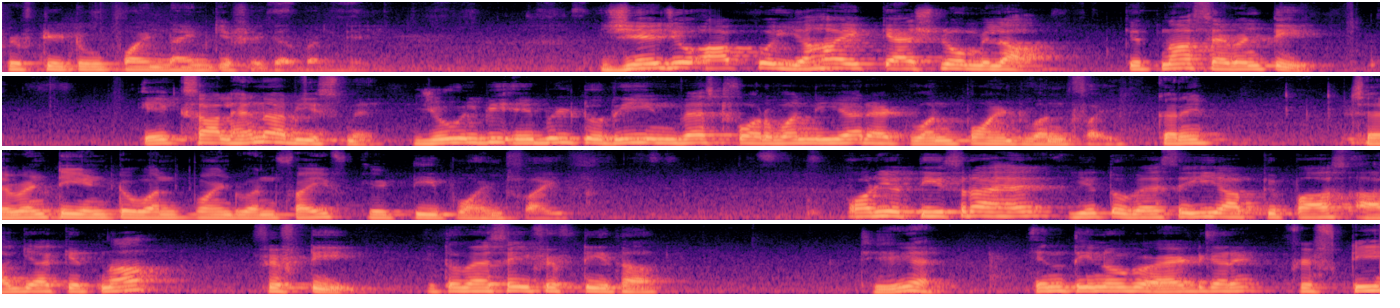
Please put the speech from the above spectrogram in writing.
फिफ्टी टू पॉइंट नाइन की फिगर बन गई। ये जो आपको यहाँ एक कैश फ्लो मिला, कितना? सेवेंटी एक साल है ना अभी इसमें। You will be able to reinvest for one year at one point one five करें? Seventy into one point one five eighty point five और ये तीसरा है, ये तो वैसे ही आपके पास आ गया कितना? फिफ्टी ये तो वैसे ही फिफ्टी था। ठीक है? इन तीनों को ऐड करें। Fifty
